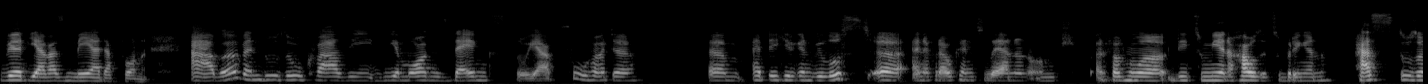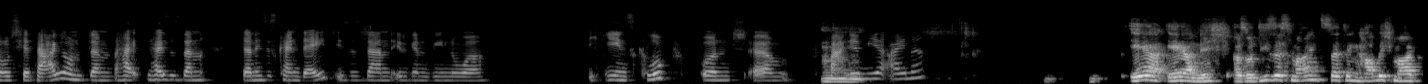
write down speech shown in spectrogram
wird ja was mehr davon. Aber wenn du so quasi dir morgens denkst, so ja, puh, heute ähm, hätte ich irgendwie Lust, äh, eine Frau kennenzulernen und einfach nur die zu mir nach Hause zu bringen, hast du solche Tage und dann he heißt es dann, dann ist es kein Date, ist es dann irgendwie nur, ich gehe ins Club und ähm, fange mm. mir eine? Eher, eher nicht. Also dieses Mindsetting habe ich mal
